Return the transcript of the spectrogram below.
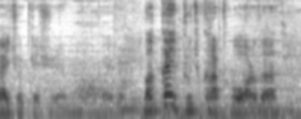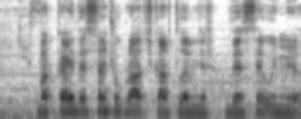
Bakkayı çok yaşayacağım. Bakkayı. Bakkayı kötü kart bu arada. Bakkayı desten çok rahat çıkartılabilir. Desteğe uymuyor.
